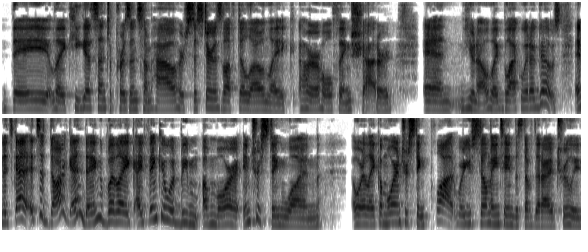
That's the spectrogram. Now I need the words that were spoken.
they like he gets sent to prison somehow. Her sister is left alone like her whole thing shattered. And you know like black widow goes. And it's got it's a dark ending but like i think it would be a more interesting one or like a more interesting plot where you still maintain the stuff that i truly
